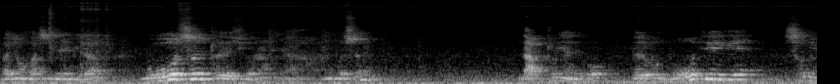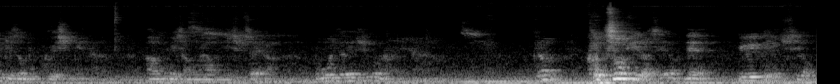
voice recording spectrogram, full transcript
마지막 말씀드립니다. 무엇을 더해주기 원하느냐 하는 것은 나뿐이 아니고 여러분 모두에게 성령께서 묻고 계십니다. 장로야, 아무리 집사야, 뭘 더해주기 원하느냐. 그럼 거침없이 일하세요. 네, 이거 이거 해주세요.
